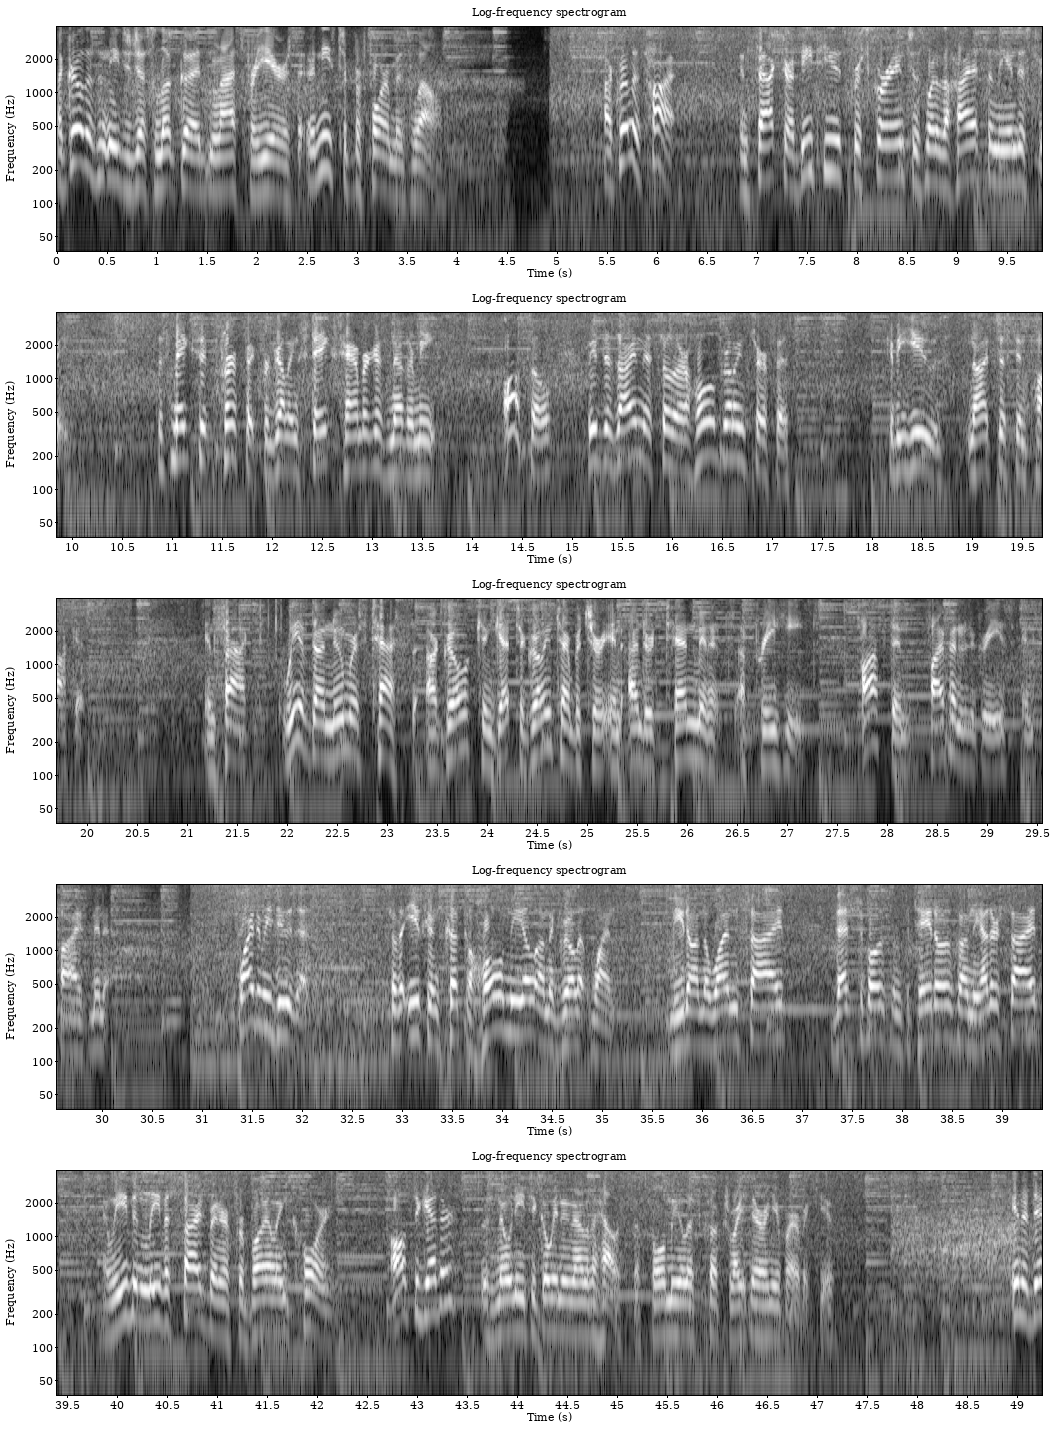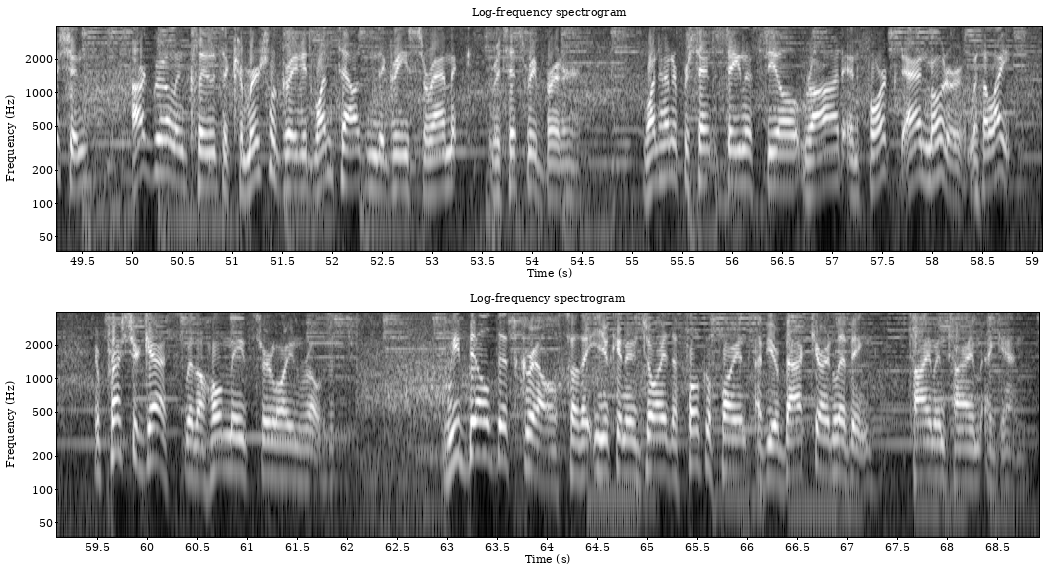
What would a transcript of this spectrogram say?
A grill doesn't need to just look good and last for years, it needs to perform as well. Our grill is hot. In fact, our BTUs per square inch is one of the highest in the industry. This makes it perfect for grilling steaks, hamburgers, and other meats. Also, we've designed this so that our whole grilling surface can be used, not just in pockets. In fact, we have done numerous tests. Our grill can get to grilling temperature in under 10 minutes of preheat often 500 degrees in five minutes. Why do we do this? So that you can cook a whole meal on the grill at once. Meat on the one side, vegetables and potatoes on the other side, and we even leave a side burner for boiling corn. Altogether, there's no need to go in and out of the house. A full meal is cooked right there on your barbecue. In addition, our grill includes a commercial graded 1000 degree ceramic rotisserie burner 100% stainless steel rod and forks and motor with a light. Impress your guests with a homemade sirloin roast. We build this grill so that you can enjoy the focal point of your backyard living time and time again.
